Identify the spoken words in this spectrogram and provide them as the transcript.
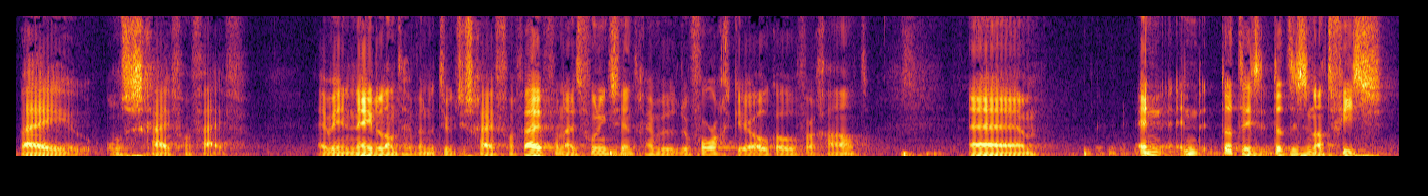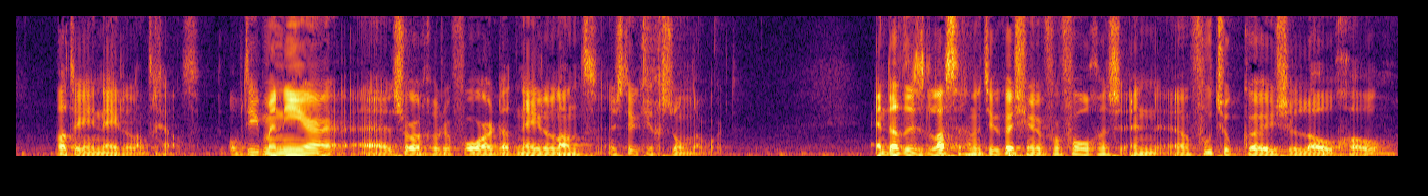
bij onze schijf van vijf. In Nederland hebben we natuurlijk de schijf van vijf vanuit het voedingscentrum, hebben we het de vorige keer ook over gehad. Ehm, en en dat, is, dat is een advies wat er in Nederland geldt. Op die manier eh, zorgen we ervoor dat Nederland een stukje gezonder wordt. En dat is het lastige natuurlijk als je vervolgens een, een voedselkeuze-logo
